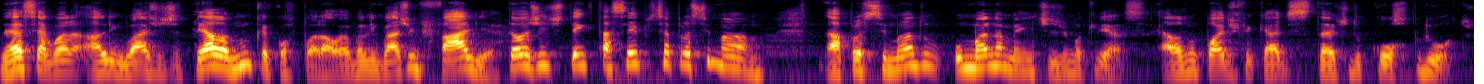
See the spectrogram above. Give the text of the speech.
né? Se agora a linguagem de tela nunca é corporal, é uma linguagem falha. Então a gente tem que estar sempre se aproximando, aproximando humanamente de uma criança. Ela não pode ficar distante do corpo do outro.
